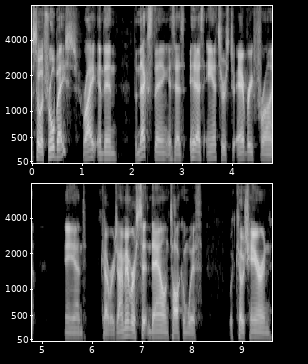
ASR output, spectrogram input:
so it's rule based, right? And then the next thing is as it has answers to every front and coverage. I remember sitting down talking with with Coach Herron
